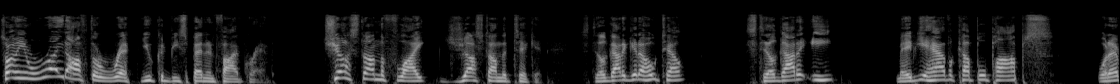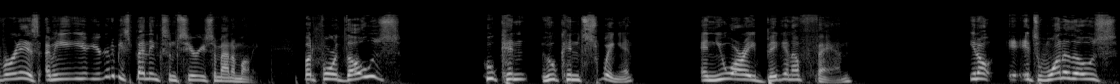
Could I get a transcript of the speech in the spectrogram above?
So I mean, right off the rip, you could be spending 5 grand just on the flight, just on the ticket. Still got to get a hotel, still got to eat. Maybe you have a couple pops, whatever it is. I mean, you're going to be spending some serious amount of money. But for those who can who can swing it and you are a big enough fan, you know, it's one of those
